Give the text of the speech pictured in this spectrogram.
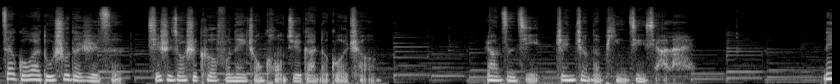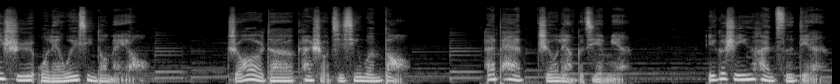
在国外读书的日子，其实就是克服那种恐惧感的过程，让自己真正的平静下来。那时我连微信都没有，只偶尔的看手机新闻报，iPad 只有两个界面，一个是英汉词典，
